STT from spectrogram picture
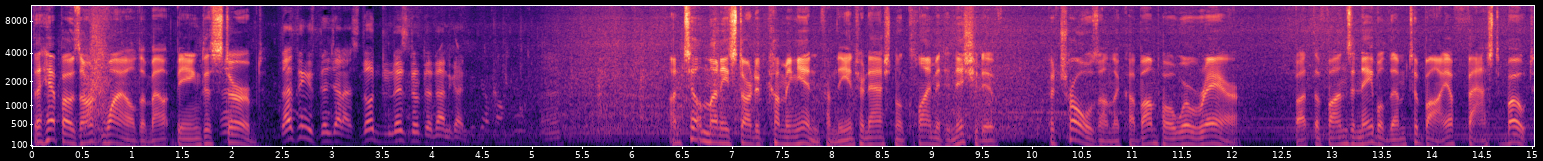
The hippos aren't wild about being disturbed. that thing is dangerous. Don't, let's not again. Until money started coming in from the International Climate Initiative, patrols on the Kabompo were rare, but the funds enabled them to buy a fast boat.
